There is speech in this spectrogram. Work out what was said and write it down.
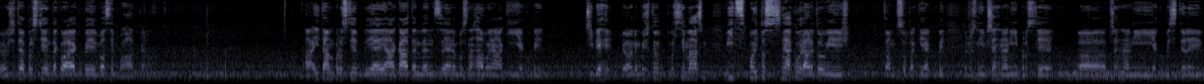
Jo, že to je prostě jen taková jakoby vlastně pohádka. No. A i tam prostě je nějaká tendence nebo snaha o nějaký jakoby příběhy, jo? nebo že to prostě má víc spojitost s nějakou realitou, když tam jsou taky jakoby různý přehnaný prostě uh, přehnaný jakoby styly,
